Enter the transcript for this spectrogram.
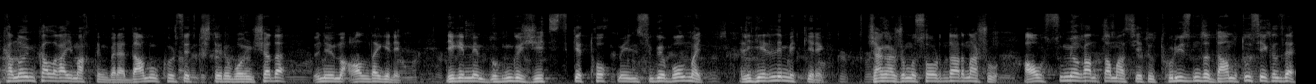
экономикалық аймақтың бірі. Даму көрсеткіштері бойынша да үнемі алда келеді. Дегенмен бүгінгі жетістікке тоқмейілсуге болмайды. Ілгерілемек керек. Жаңа жұмыс орындарын ашу ауыз сумен қамтамасыз ету туризмді дамыту секілді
